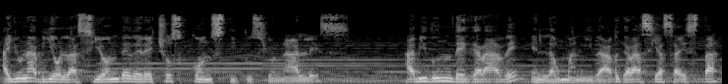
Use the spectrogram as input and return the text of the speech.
hay una violación de derechos constitucionales, ha habido un degrade en la humanidad gracias a esta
